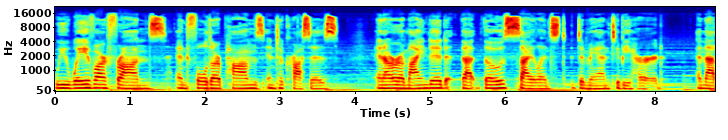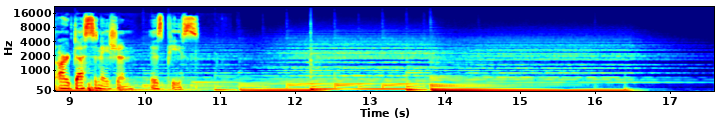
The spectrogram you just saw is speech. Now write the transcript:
We wave our fronds and fold our palms into crosses and are reminded that those silenced demand to be heard and that our destination is peace.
